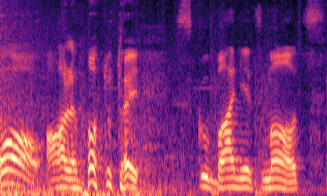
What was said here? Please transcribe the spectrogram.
Wow, ale ma tutaj skubaniec moc.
